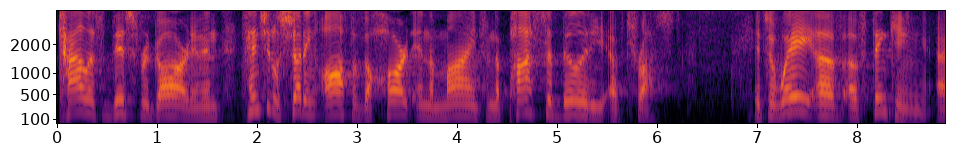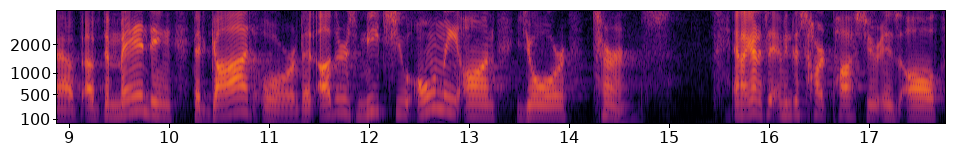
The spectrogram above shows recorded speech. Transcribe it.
callous disregard, and intentional shutting off of the heart and the mind from the possibility of trust. It's a way of, of thinking, of, demanding that God or that others meet you only on your terms. And I got to say, I mean, this heart posture is all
